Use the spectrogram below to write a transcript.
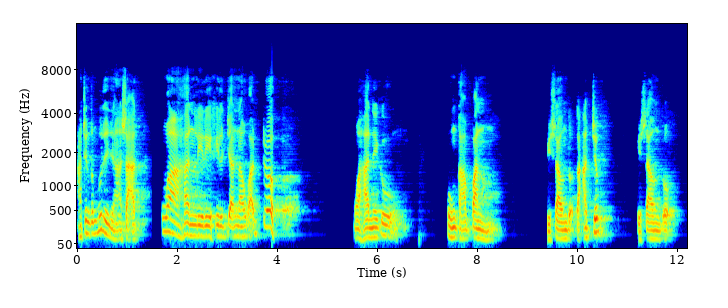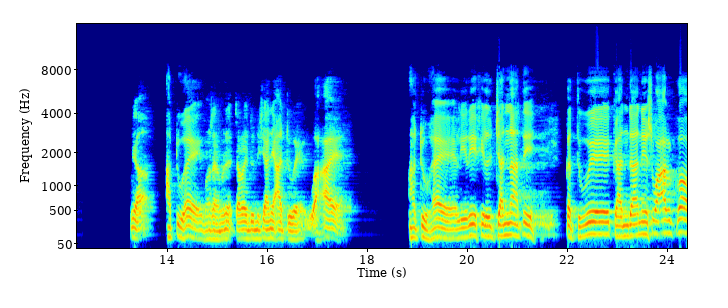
Ajeng tembus ya saat wahan lirihil jannah waduh wahan itu ungkapan bisa untuk takjub bisa untuk ya aduhai maksudnya cara Indonesia ini aduhai wahai aduhai lirihil jannati kedua gandane swarga.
